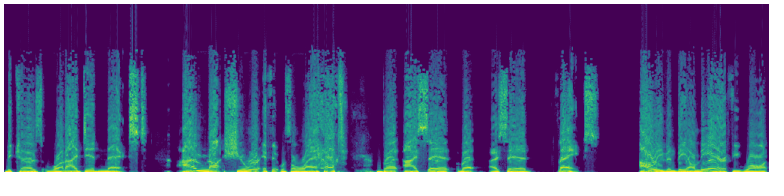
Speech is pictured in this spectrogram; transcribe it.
Because what I did next, I'm not sure if it was allowed, but I said, but I said, thanks. I'll even be on the air if you want.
